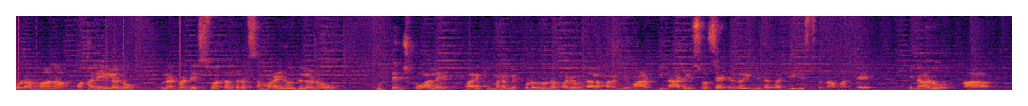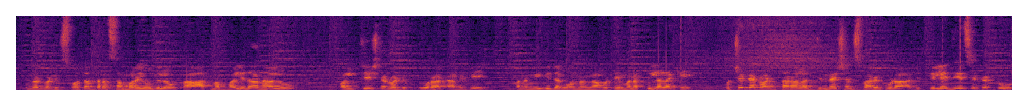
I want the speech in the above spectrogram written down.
కూడా మన మహనీయులను ఉన్నటువంటి స్వతంత్ర సమర యోధులను గుర్తించుకోవాలి. వారికి మనం ఎప్పుడు రుణపడి ఉండాలి. మనం ఈ మా- ఈనాడు ఈ సొసైటీలో ఈ విధంగా జీవిస్తున్నామంటే ఈనాడు ఆ ఉన్నటువంటి స్వతంత్ర సమర యోధుల యొక్క ఆత్మ బలిదానాలు వాళ్ళు చేసినటువంటి పోరాటానికి మనం ఈ విధంగా ఉన్నాం కాబట్టి మన పిల్లలకి వచ్చేటటువంటి తరాల జనరేషన్స్ వారికి కూడా అది తెలియజేసేటట్టు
